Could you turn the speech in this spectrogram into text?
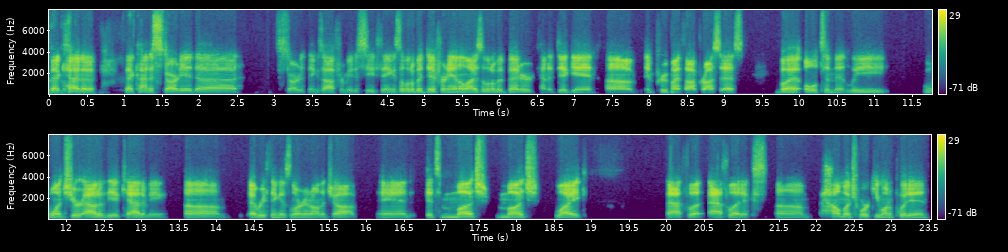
that kind of that kind of started uh, started things off for me to see things a little bit different, analyze a little bit better, kind of dig in, uh, improve my thought process. But ultimately, once you're out of the academy, um, everything is learning on the job and it's much much like athletics. Um, how much work you want to put in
